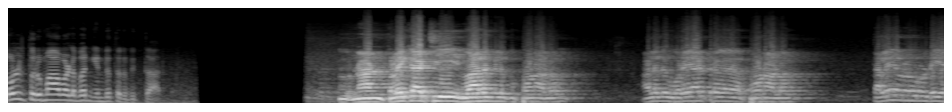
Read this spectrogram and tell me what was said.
தொல் திருமாவளவன் என்று தெரிவித்தார். நான் தொலைக்காட்சி விவாதங்களுக்கு போனாலும் அல்லது உரையாற்ற போனாலும் தலைவர் அவருடைய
